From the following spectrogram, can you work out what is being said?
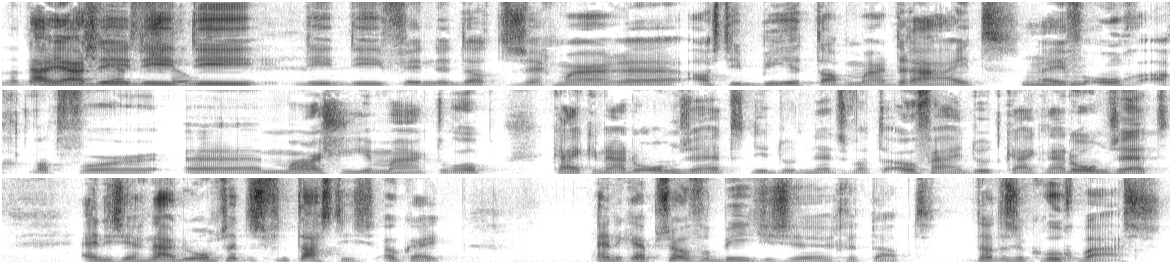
Wat, nou ja, die, die, die, die, die vinden dat zeg maar, uh, als die biertap maar draait, mm -hmm. even ongeacht wat voor uh, marge je maakt erop, kijken naar de omzet. Die doet net wat de overheid doet, kijk naar de omzet. En die zegt, nou, de omzet is fantastisch. Oké. En ik heb zoveel biertjes uh, getapt. Dat is een kroegbaas.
